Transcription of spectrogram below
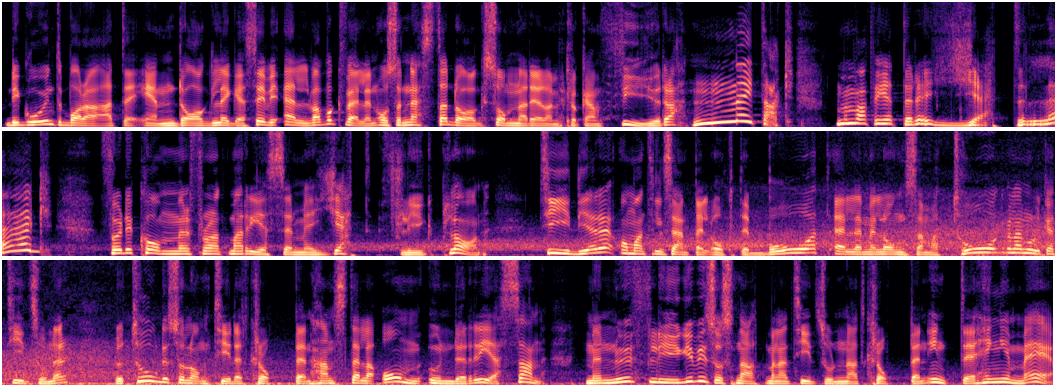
Det går ju inte bara att en dag lägga sig vid 11 på kvällen och så nästa dag somna redan vid klockan fyra. Nej tack! Men varför heter det jetlag? För det kommer från att man reser med jetflygplan. Tidigare, om man till exempel åkte båt eller med långsamma tåg mellan olika tidszoner, då tog det så lång tid att kroppen hann ställa om under resan. Men nu flyger vi så snabbt mellan tidszonerna att kroppen inte hänger med.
